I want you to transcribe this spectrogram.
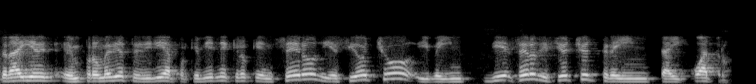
trae en, promedio, te diría, porque viene creo que en 0, 18 y 20, 0, 18 y 34.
